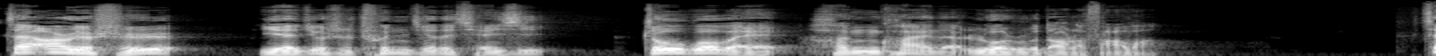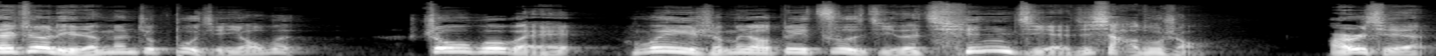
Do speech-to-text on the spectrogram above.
在二月十日，也就是春节的前夕，周国伟很快的落入到了法网。在这里，人们就不仅要问周国伟为什么要对自己的亲姐姐下毒手，而且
